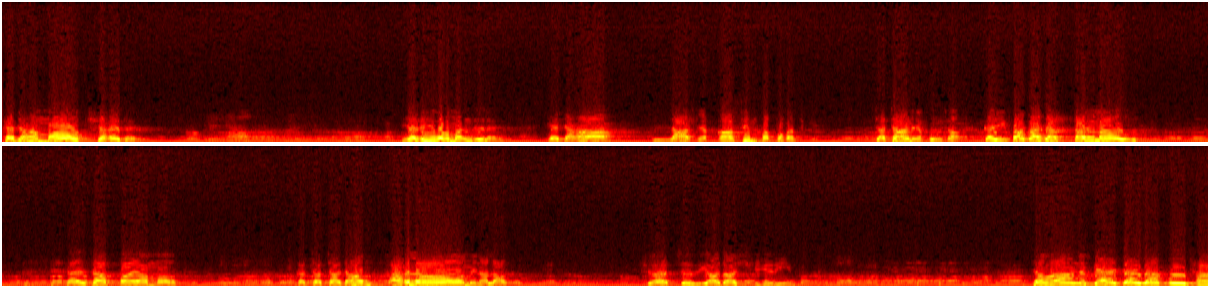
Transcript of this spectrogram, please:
کہ جہاں موت شہد ہے۔ یہی وہ منزل ہے کہ جہاں لاش قاسم پر پہنچ کے چچا نے پوچھا کئی تل موت کیسا پایا موت؟ کا چچا جاؤں اہلا من اللہ شہد سے زیادہ شیریں پر جوان بیٹے سے پوچھا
